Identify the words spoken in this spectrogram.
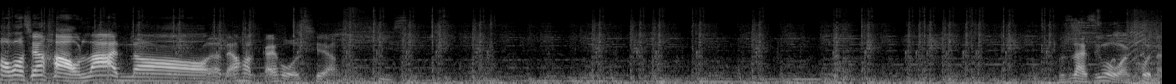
泡泡枪好烂哦，要等下换改火枪，气死！不是，还是因为我玩困难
